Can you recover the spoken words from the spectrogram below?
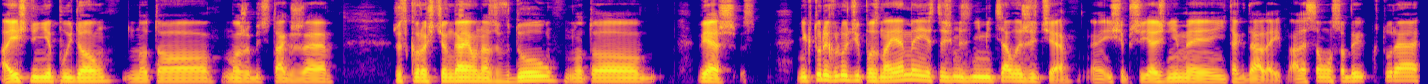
A jeśli nie pójdą, no to może być tak, że, że skoro ściągają nas w dół, no to wiesz, niektórych ludzi poznajemy, jesteśmy z nimi całe życie e, i się przyjaźnimy i tak dalej, ale są osoby, które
